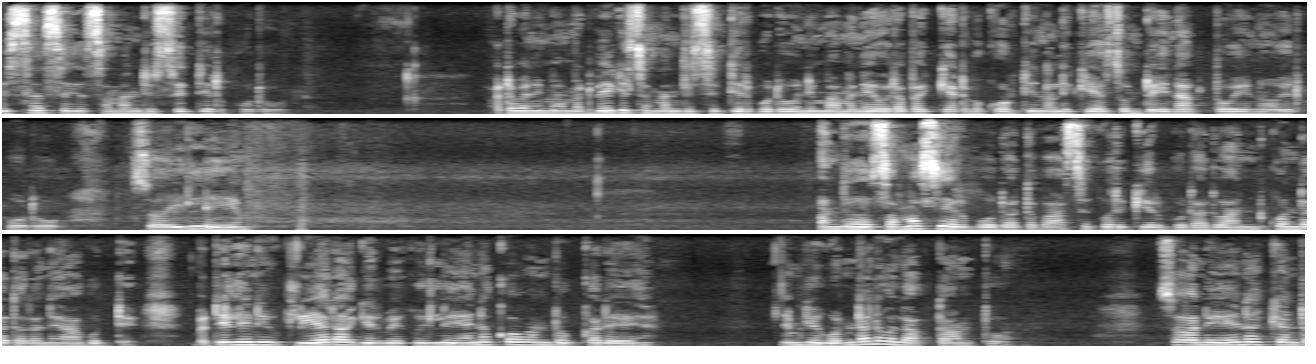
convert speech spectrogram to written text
ಬಿಸ್ನೆಸ್ಸಿಗೆ ಸಂಬಂಧಿಸಿದ್ದಿರ್ಬೋದು, ಅಥವಾ ನಿಮ್ಮ ಮದುವೆಗೆ ಸಂಬಂಧಿಸಿದ್ದಿರ್ಬೋದು, ನಿಮ್ಮ ಮನೆಯವರ ಬಗ್ಗೆ ಅಥವಾ ಕೋರ್ಟಿನಲ್ಲಿ ಕೇಸ್ ಉಂಟು ಏನಾಗ್ತೋ ಏನೋ ಇರ್ಬೋದು. ಸೊ ಇಲ್ಲಿ ಒಂದು ಸಮಸ್ಯೆ ಇರ್ಬೋದು ಅಥವಾ ಆಸೆ ಕೋರಿಕೆ ಇರ್ಬೋದು, ಅದು ಅಂದ್ಕೊಂಡ ಥರನೇ ಆಗುತ್ತೆ. ಬಟ್ ಇಲ್ಲಿ ನೀವು ಕ್ಲಿಯರ್ ಆಗಿರಬೇಕು. ಇಲ್ಲಿ ಏನಕ್ಕೋ ಒಂದು ಕಡೆ ನಿಮಗೆ ಗೊಂದಲಗಳಾಗ್ತಾ ಉಂಟು. ಸೊ ಅದು ಏನಕ್ಕೆ ಅಂತ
